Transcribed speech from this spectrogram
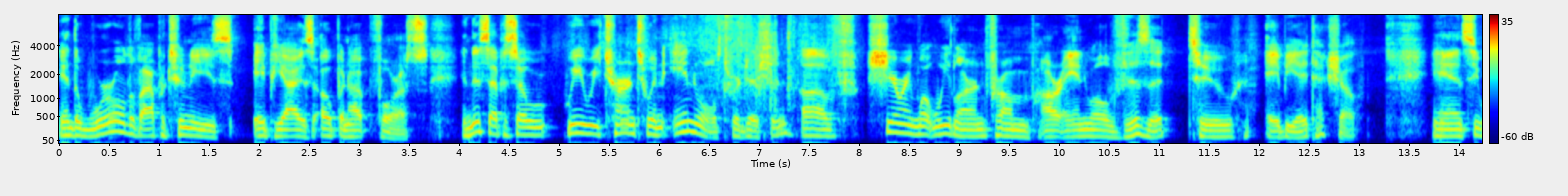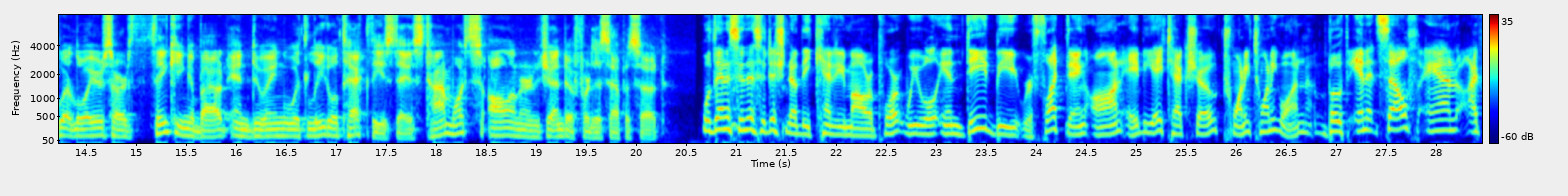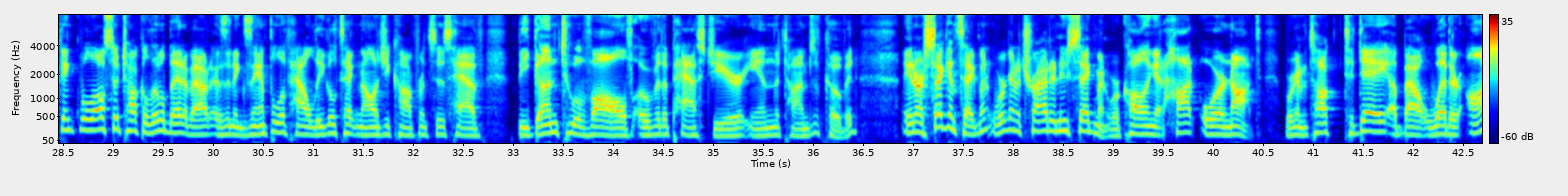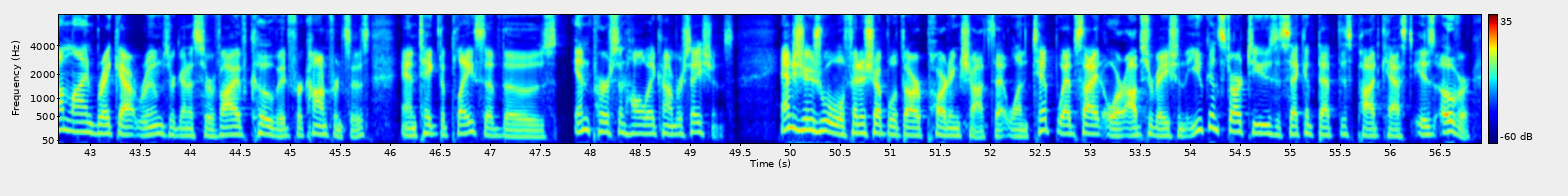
and the world of opportunities APIs open up for us. In this episode, we return to an annual tradition of sharing what we learned from our annual visit to ABA Tech Show and see what lawyers are thinking about and doing with legal tech these days. Tom, what's all on our agenda for this episode? Well, Dennis, in this edition of the Kennedy Mighell Report, we will indeed be reflecting on ABA Tech Show 2021, both in itself, and I think we'll also talk a little bit about as an example of how legal technology conferences have begun to evolve over the past year in the times of COVID. In our second segment, we're going to try out a new segment. We're calling it Hot or Not. We're going to talk today about whether online breakout rooms are going to survive COVID for conferences and take the place of those in person hallway conversations. And as usual, we'll finish up with our parting shots that one tip, website, or observation that you can start to use the second that this podcast is over.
